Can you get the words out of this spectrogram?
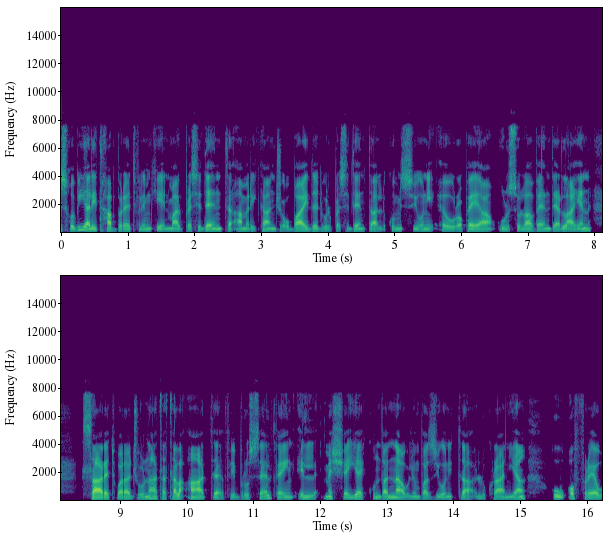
Is-sħubija li tħabbret flimkien mal-President Amerikan Joe Biden u l-President tal-Kummissjoni Ewropea Ursula Van der Leyen saret wara ġurnata ta' laqgħat fi Brussell fejn il-mexxejja kkundannaw l-invażjoni ta' l-Ukranja u offrew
